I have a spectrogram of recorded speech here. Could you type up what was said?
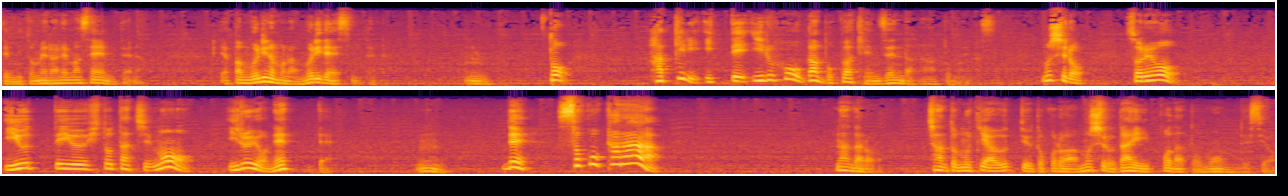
て認められませんみたいな。やっぱ無理なものは無理ですみたいな。うん。とはっきり言っている方が僕は健全だな。むしろそれを言うっていう人たちもいるよねって、うん、でそこからなんだろう。ちゃんと向き合うっていうところはむしろ第一歩だと思うんですよ。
